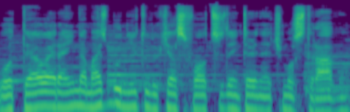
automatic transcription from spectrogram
O hotel era ainda mais bonito do que as fotos da internet mostravam.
